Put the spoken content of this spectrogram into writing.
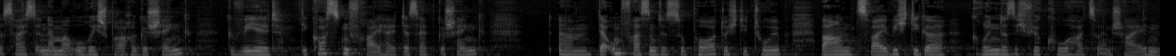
das heißt in der Maori-Sprache Geschenk, gewählt. Die Kostenfreiheit, deshalb Geschenk, ähm, der umfassende Support durch die TULP waren zwei wichtige Gründe, sich für Koha zu entscheiden.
